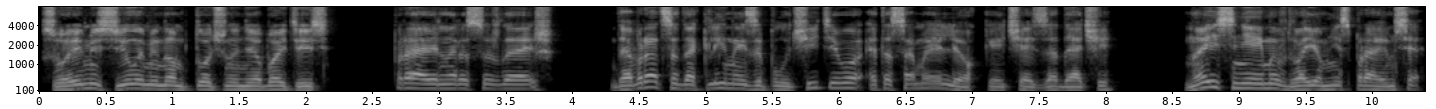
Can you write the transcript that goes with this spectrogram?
Своими силами нам точно не обойтись. Правильно рассуждаешь. Добраться до клина и заполучить его – это самая легкая часть задачи. Но и с ней мы вдвоем не справимся.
